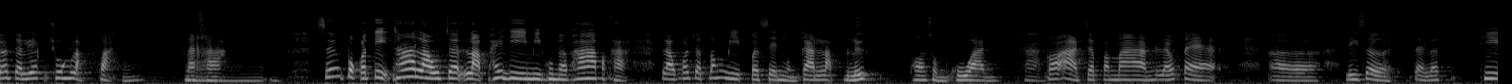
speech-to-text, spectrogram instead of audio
ก็จะเรียกช่วงหลับฝันนะคะ ซึ่งปกติถ้าเราจะหลับให้ดีมีคุณภาพอะค่ะ เราก็จะต้องมีเปอร์เซ็นต์ของการหลับลึก พอสมควรค่ะก็อาจจะประมาณแล้วแต่รีเสิร์ชแต่ละที่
